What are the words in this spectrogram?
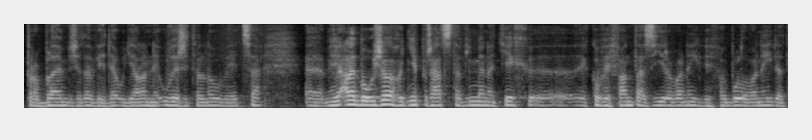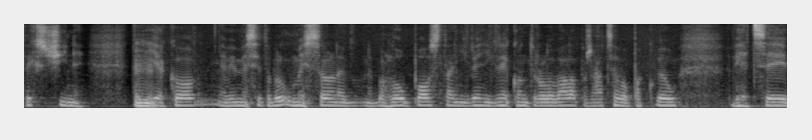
problém, že ta věda udělala neuvěřitelnou věc. A eh, my ale bohužel hodně pořád stavíme na těch eh, jako vyfantazírovaných, vyfabulovaných datech z Číny. Tedy hmm. jako, nevím, jestli to byl úmysl nebo, nebo hloupost a nikdo nikdy nekontroloval a pořád se opakují věci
